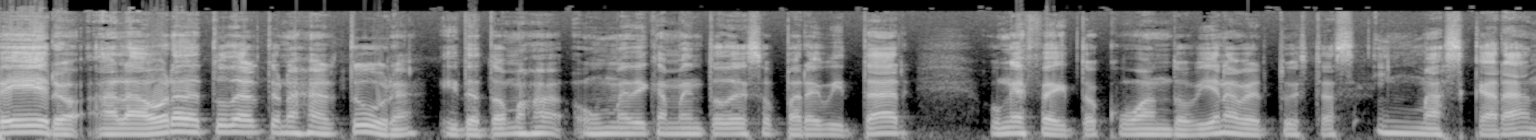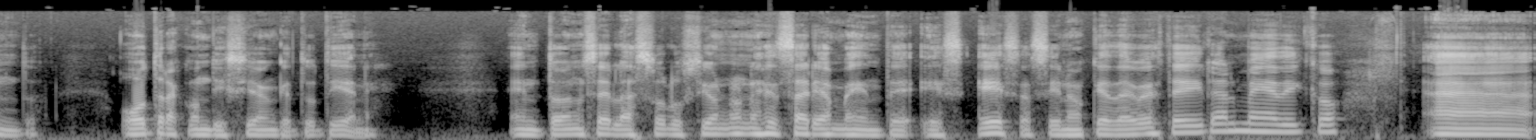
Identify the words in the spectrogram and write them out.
Pero a la hora de tú darte unas alturas y te tomas un medicamento de eso para evitar un efecto, cuando viene a ver tú estás enmascarando otra condición que tú tienes. Entonces la solución no necesariamente es esa, sino que debes de ir al médico a,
